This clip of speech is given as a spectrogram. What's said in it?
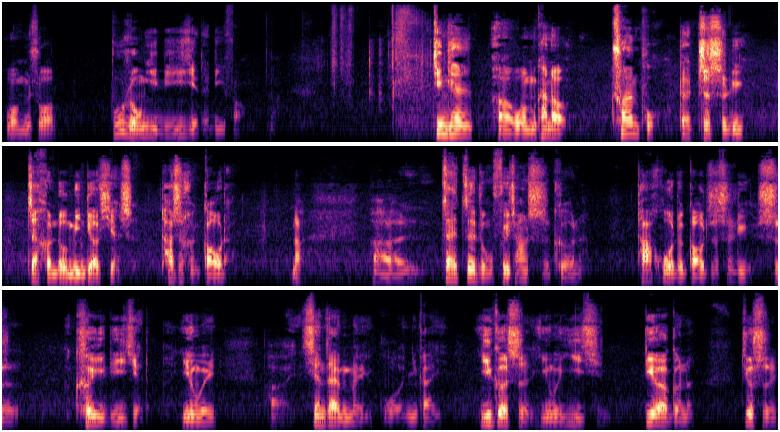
我们说不容易理解的地方啊。今天啊，我们看到川普的支持率在很多民调显示他是很高的，那呃，在这种非常时刻呢，他获得高支持率是可以理解的，因为啊，现在美国你看，一个是因为疫情，第二个呢就是。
